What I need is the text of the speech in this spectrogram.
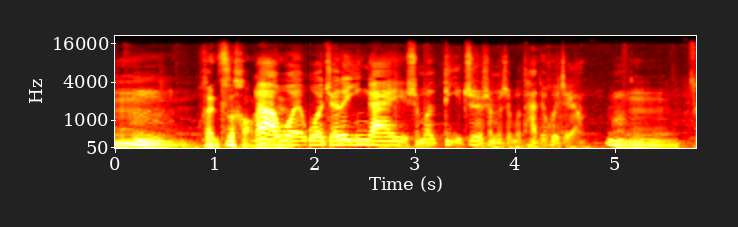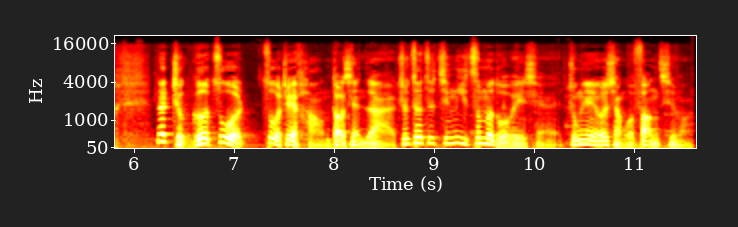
嗯很自豪啊，我我觉得应该什么抵制什么什么，他就会这样。嗯。那整个做做这行到现在，这这这经历这么多危险，中间有想过放弃吗？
